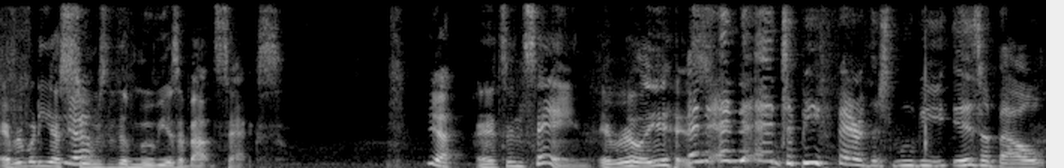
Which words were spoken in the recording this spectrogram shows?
everybody assumes that the movie is about sex, Yeah, and it's insane. It really is. and and and to be fair, this movie is about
